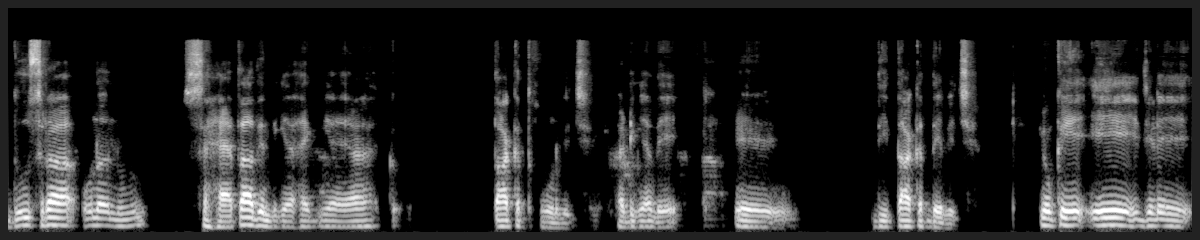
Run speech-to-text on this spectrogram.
ਦੂਸਰਾ ਉਹਨਾਂ ਨੂੰ ਸਹਾਇਤਾ ਦਿੰਦੀਆਂ ਹੈਗੀਆਂ ਆ ਤਾਕਤ ਹੋਣ ਵਿੱਚ, ਹੱਡੀਆਂ ਦੇ ਦੀ ਤਾਕਤ ਦੇ ਵਿੱਚ। ਕਿਉਂਕਿ ਇਹ ਜਿਹੜੇ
